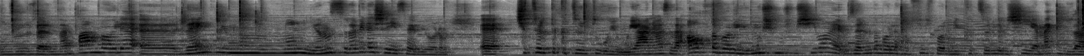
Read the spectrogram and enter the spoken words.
bunun üzerine. Ben böyle e, renk uyumunun yanı sıra bir de şeyi seviyorum. E, çıtırtı kıtırtı uyumu. Yani mesela altta böyle yumuş yumuş bir şey var ya üzerinde böyle hafif böyle bir kıtırlı bir şey yemek güzel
